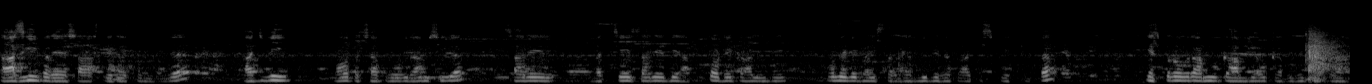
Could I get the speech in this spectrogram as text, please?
ਤਾਜ਼ਗੀ ਭਰਿਆ ਅਹਿਸਾਸ ਦੇ ਨਾਲ ਮਿਲਦਾ ਅੱਜ ਵੀ ਬਹੁਤ ਅੱਛਾ ਪ੍ਰੋਗਰਾਮ ਸੀਗਾ। ਸਾਰੇ ਬੱਚੇ, ਸਾਰੇ ਅਧਿਆਪਕ ਤੁਹਾਡੇ ਕਾਲਜ ਦੇ, ਉਹਨਾਂ ਨੇ ਬੜੀ ਸਰਗਰਮੀ ਦੇ ਨਾਲ ਪਾਰਟਿਸਿਪੇਟ ਕੀਤਾ। ਇਸ ਪ੍ਰੋਗਰਾਮ ਨੂੰ ਕਾਮਯਾਬ ਕਰਨ ਵਿੱਚ ਆਪਣਾ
